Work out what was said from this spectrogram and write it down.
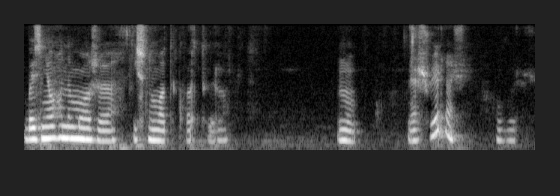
Без нього не може існувати квартира. Ну, я ж вірно що говориш?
